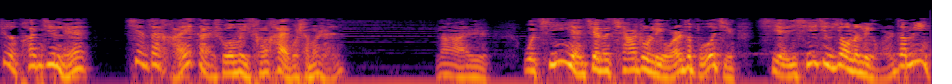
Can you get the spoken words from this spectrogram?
这潘金莲现在还敢说未曾害过什么人？那日我亲眼见他掐住柳儿的脖颈，险些就要了柳儿的命。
